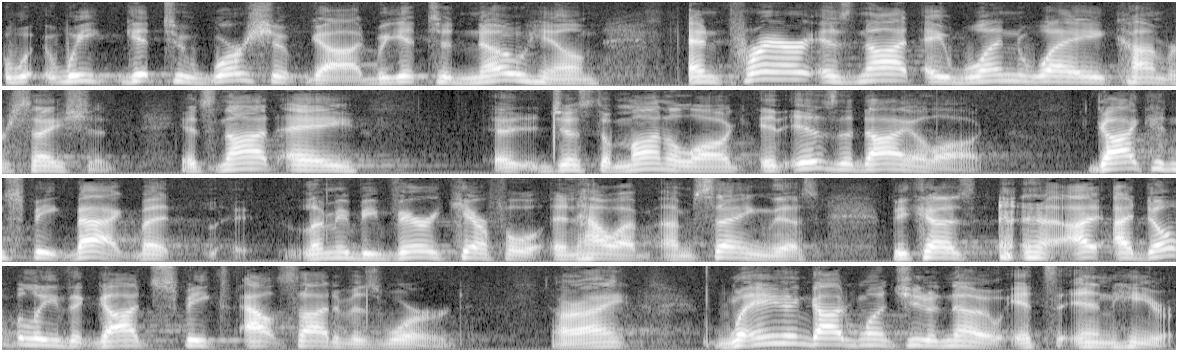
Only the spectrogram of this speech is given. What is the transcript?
we get to worship God, we get to know Him, and prayer is not a one way conversation. It's not a, a, just a monologue, it is a dialogue. God can speak back, but let me be very careful in how I'm, I'm saying this because I, I, don't believe that God speaks outside of His Word. All right? When anything God wants you to know, it's in here.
